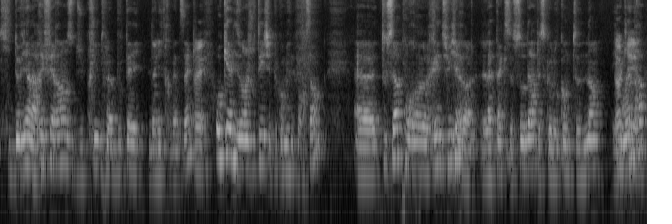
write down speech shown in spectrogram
qui devient la référence du prix de la bouteille d'un litre 25, Ouais. auquel ils ont ajouté je sais plus combien de pourcents. Euh, tout ça pour euh, réduire la taxe soda parce que le contenant est moindre.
